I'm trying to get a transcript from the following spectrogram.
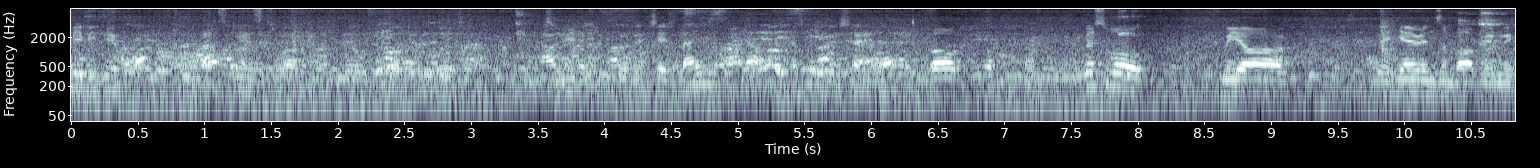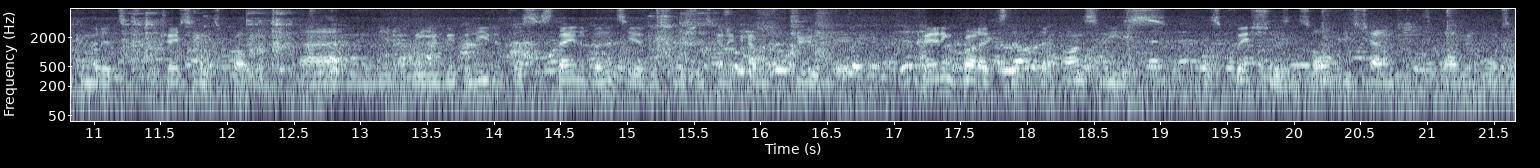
Maybe give one or two last words to our viewers. How many people they change lives? That's what we're sharing that. Well, first of all, we are we're here in Zimbabwe and we're committed to addressing this problem. Um, you know, we, we believe that the sustainability of the solution is going to come through creating products that, that answer these, these questions and solve these challenges with Zimbabwean water.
